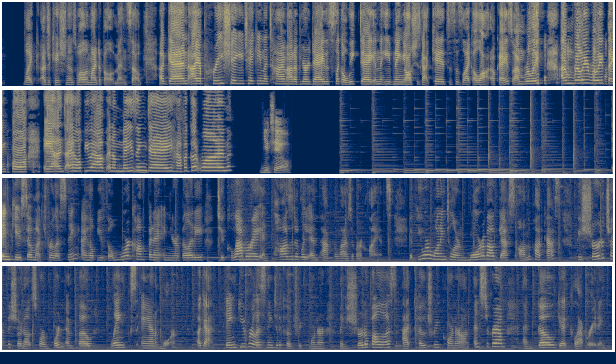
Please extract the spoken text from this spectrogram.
like education as well in my development. So again, I appreciate you taking the time out of your day. This is like a weekday in the evening, y'all. She's got kids. This is like a lot. Okay. So I'm really, I'm really, really thankful. And I hope you have an amazing mm-hmm. day. Have a good one. You too. Thank you so much for listening. I hope you feel more confident in your ability to collaborate and positively impact the lives of our clients. If you are wanting to learn more about guests on the podcast, be sure to check the show notes for important info, links, and more. Again, thank you for listening to the Coterie Corner. Make sure to follow us at Coterie Corner on Instagram and go get collaborating.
